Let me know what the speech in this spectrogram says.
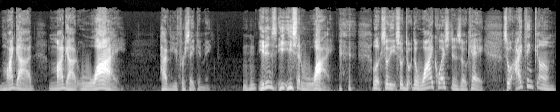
my God, my God, why have you forsaken me? Mm-hmm. He didn't. He, he said why. Look, so the so the why question is okay. So I think um,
